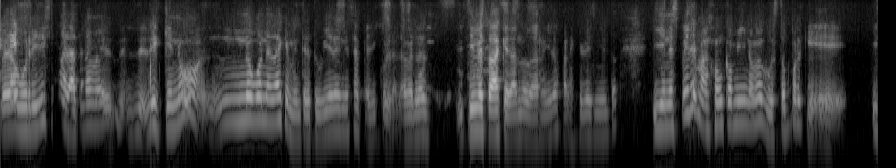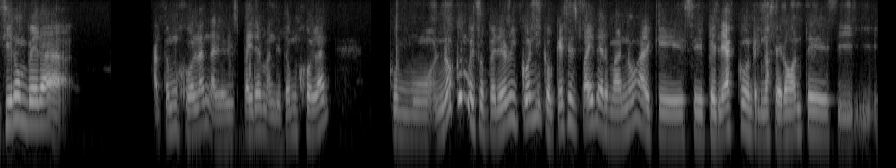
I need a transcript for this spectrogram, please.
pero aburridísima la trama, ¿eh? de, de- de que no, no hubo nada que me entretuviera en esa película, la verdad, sí me estaba quedando dormido, para qué les miento. Y en Spider-Man Homecoming no me gustó porque hicieron ver a, a Tom Holland, al Spider-Man de Tom Holland, como, no como el superhéroe icónico que es Spider-Man, ¿no? Al que se pelea con rinocerontes y,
